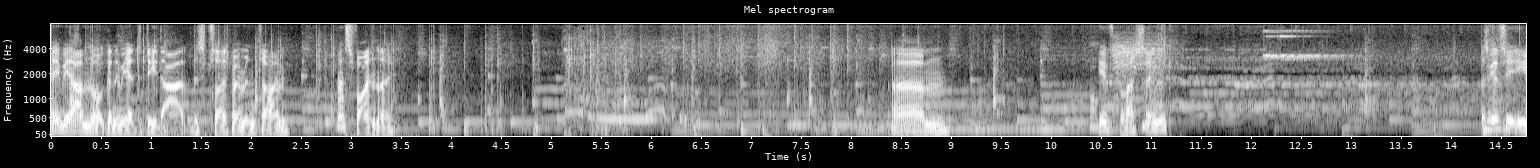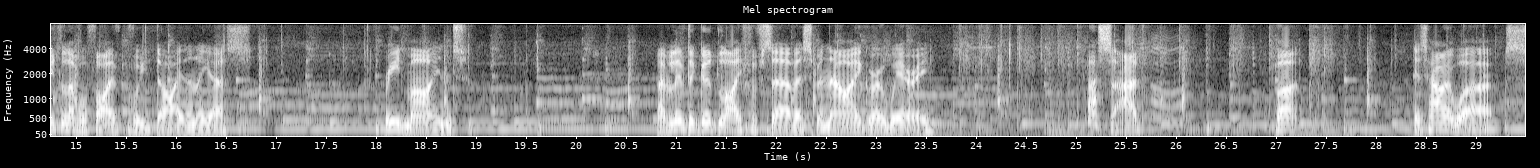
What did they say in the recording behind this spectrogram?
Maybe I'm not going to be able to do that at this precise moment in time. That's fine, though. Um, give blessing. Let's get you to level 5 before you die, then, I guess. Read mind. I've lived a good life of service, but now I grow weary. That's sad. But it's how it works.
